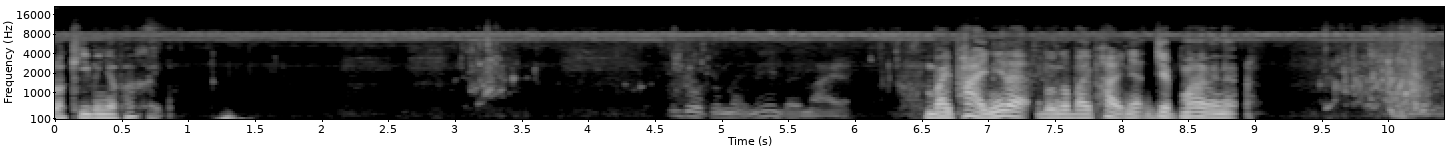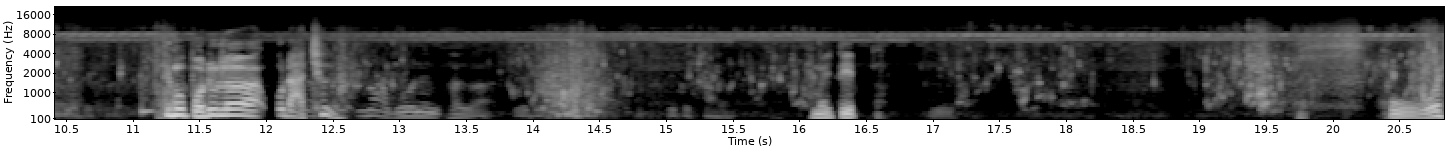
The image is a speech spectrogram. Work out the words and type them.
ล็อกขี้เป็นยังพักไข่มันโดดตรงไหนไม่เห็นใบไม้อะใบไผ่นี่แหละโดนกับใบไผ่เนี้ยเจ็บมากเลยเนี่ยที่มุปมดูเลยอุดาชื่อนอกบัวนั่นเถอะเดี๋ยวเดี๋ยวเดี๋ยวจะไปไม่ติดโอ้ย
